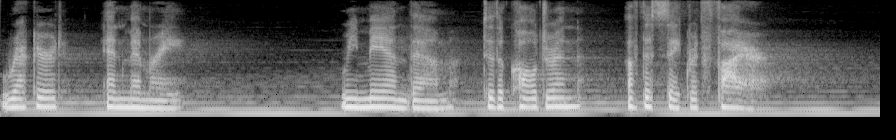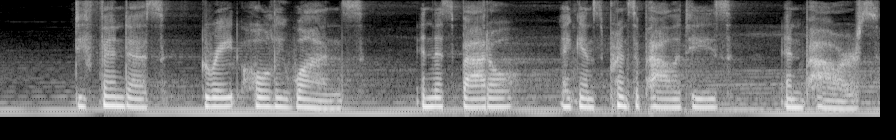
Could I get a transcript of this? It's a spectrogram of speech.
record, and memory. Remand them to the cauldron of the sacred fire. Defend us, great holy ones, in this battle against principalities and powers,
